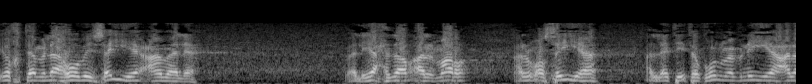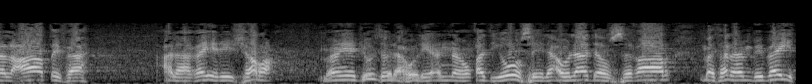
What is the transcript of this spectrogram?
يختم له بسيء عمله. فليحذر المرء الوصية التي تكون مبنية على العاطفة على غير شرع. ما يجوز له لأنه قد يوصي لأولاده الصغار مثلا ببيت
